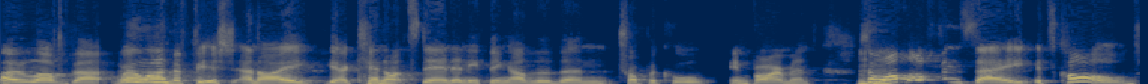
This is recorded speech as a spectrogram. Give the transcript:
I love that. Well, I'm a fish and I yeah, cannot stand anything other than tropical environments. So mm-hmm. I'll often say it's cold.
